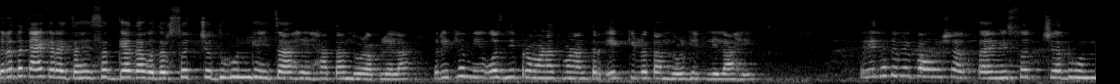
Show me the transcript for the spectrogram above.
तर आता काय करायचं आहे? सगळ्यात अगोदर स्वच्छ धुवून घ्यायचा आहे हा तांदूळ आपल्याला. तर इथे मी वजनी प्रमाणात म्हणाल तर एक किलो तांदूळ घेतलेला आहे. तर इथे तुम्ही पाहू शकताय मी स्वच्छ धुवून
